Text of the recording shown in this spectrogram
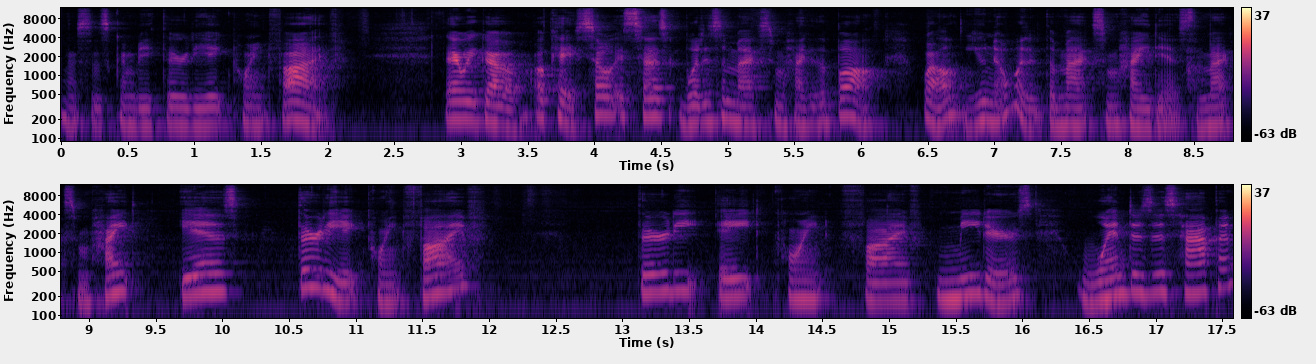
This is going to be 38.5. There we go. Okay, so it says, what is the maximum height of the ball? Well, you know what the maximum height is. The maximum height is 38.5, 38.5 meters. When does this happen?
